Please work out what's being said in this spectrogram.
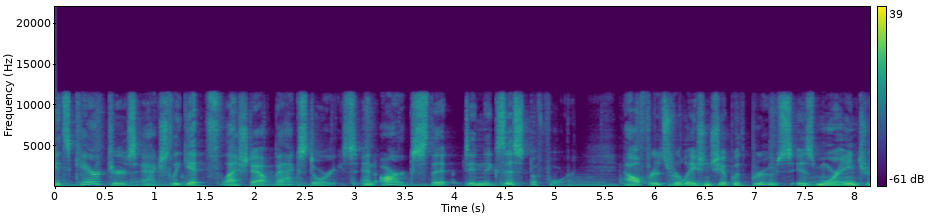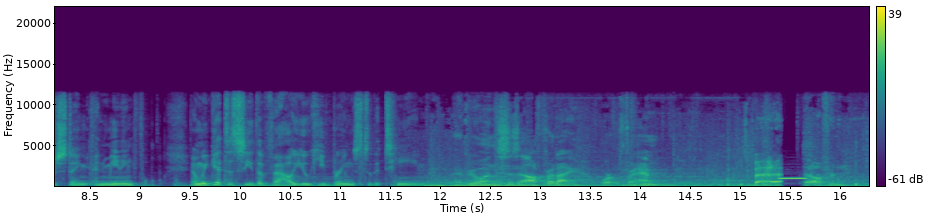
Its characters actually get fleshed out backstories and arcs that didn't exist before. Alfred's relationship with Bruce is more interesting and meaningful, and we get to see the value he brings to the team. Everyone, this is Alfred. I work for him. It's badass, Alfred.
